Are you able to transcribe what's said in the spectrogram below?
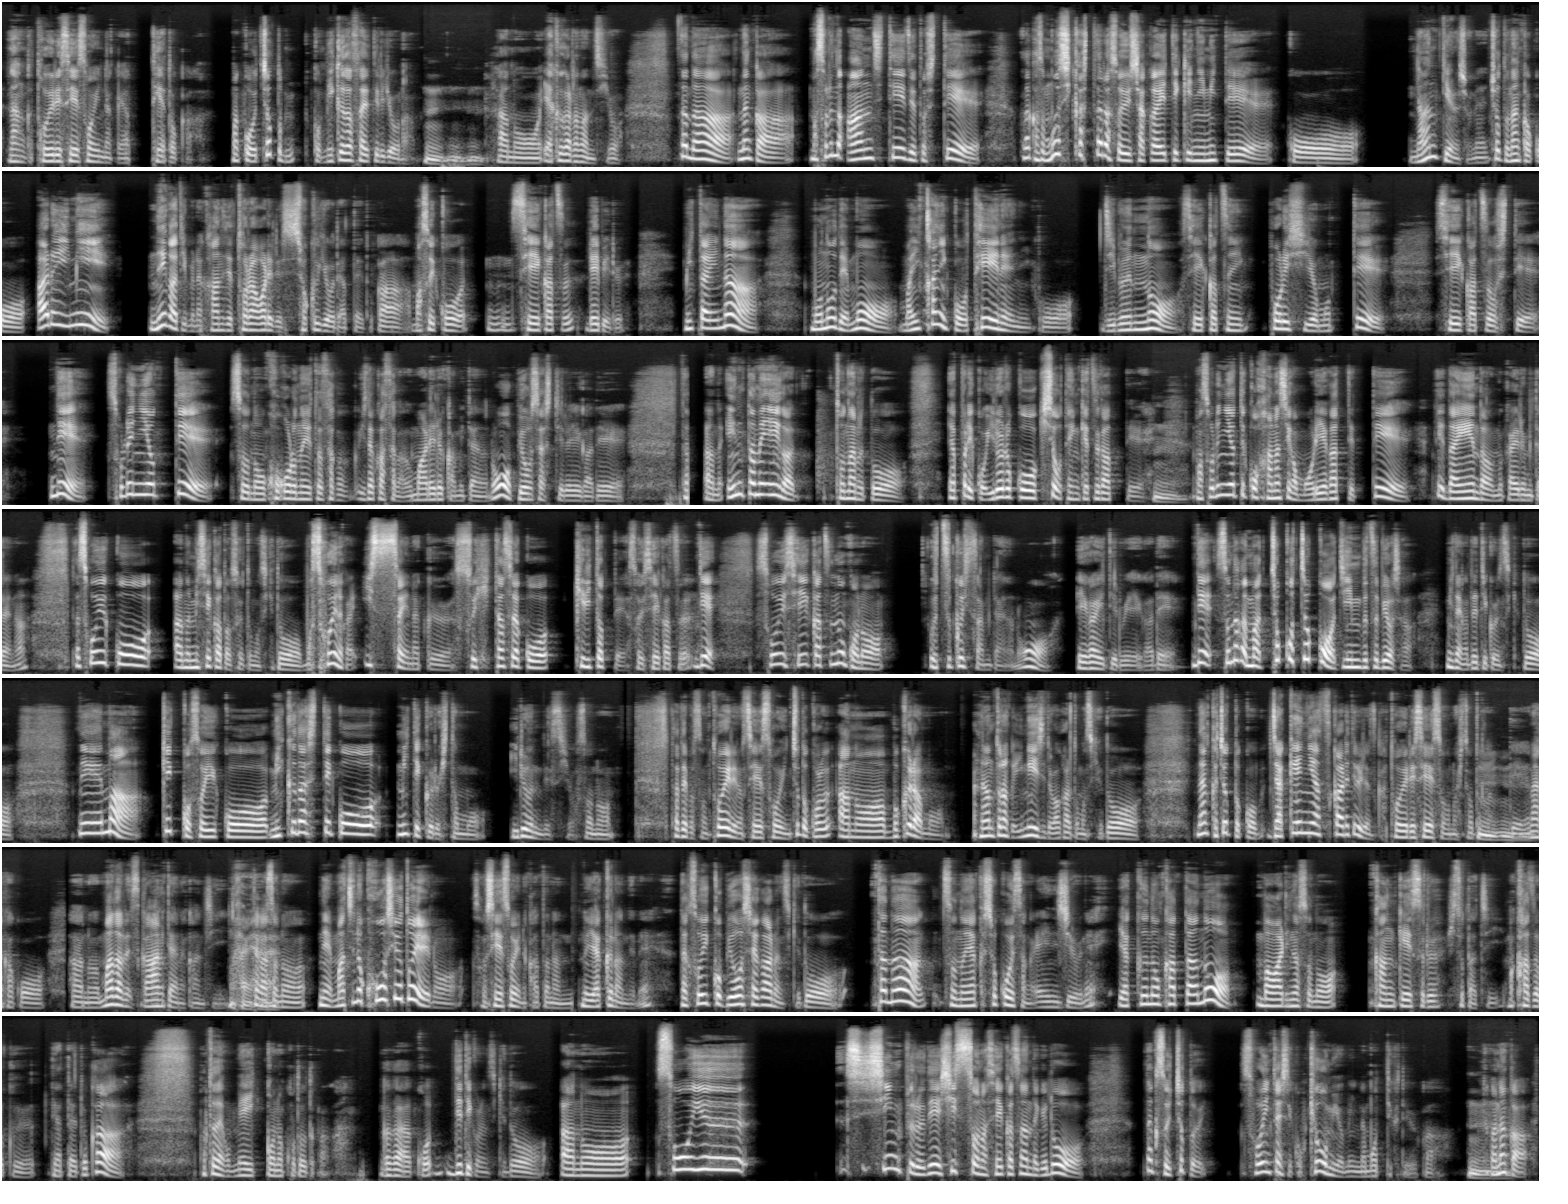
なんかトイレ清掃員なんかやってとか、まあ、こう、ちょっとこう見下されてるようなあの、役柄なんですよ。ただ、なんか、まあ、それのアンチテーゼとして、なんかもしかしたらそういう社会的に見て、こう、なんて言うんでしょうね。ちょっとなんかこう、ある意味、ネガティブな感じで囚われる職業であったりとか、まあそういうこう、うん生活レベルみたいなものでも、まあいかにこう丁寧にこう、自分の生活にポリシーを持って生活をして、で、それによって、その心の豊か豊かさが生まれるかみたいなのを描写している映画で、だあの、エンタメ映画となると、やっぱりこう、いろいろこう、起承転結があって、うん。まあ、それによってこう話が盛り上がってって、で、大演談を迎えるみたいな。そういうこう、あの見せ方をすると思うんですけど、まあ、そういうのが一切なく、ひたすらこう、切り取って、そういう生活。で、そういう生活のこの美しさみたいなのを描いてる映画で、で、その中でまあちょこちょこ人物描写みたいなのが出てくるんですけど、で、まあ、結構そういうこう、見下してこう、見てくる人もいるんですよ。その、例えばそのトイレの清掃員、ちょっとこれ、あの、僕らも、なんとなくイメージでわかると思うんですけど、なんかちょっとこう、邪険に扱われてるじゃないですか、トイレ清掃の人とかって。うんうんなんかこう、あの、まだですかみたいな感じ。はいはいだからその、ね、街の公衆トイレのその清掃員の方なんの役なんでね。だからそういうこう描写があるんですけど、ただ、その役所広司さんが演じるね、役の方の周りのその、関係する人たち、まあ、家族であったりとか、まあ、例えば、姪っ子のこととかが、が、こう、出てくるんですけど、あの、そういう、シシンプルで質素な生活なんだけど、なんかそういうちょっと、それに対してこう、興味をみんな持っていくというか、うん。だからなんか、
